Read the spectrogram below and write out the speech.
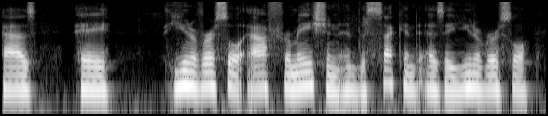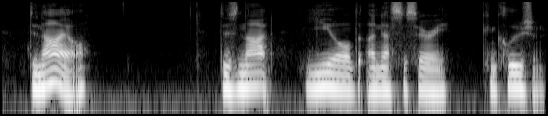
as a universal affirmation and the second as a universal denial does not yield a necessary conclusion.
